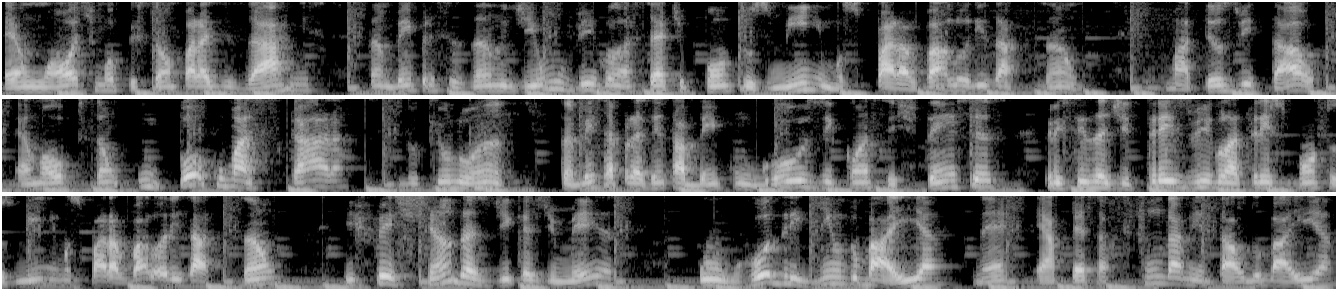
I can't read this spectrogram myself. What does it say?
é uma ótima opção para desarmes, também precisando de 1,7 pontos mínimos para valorização. Matheus Vital é uma opção um pouco mais cara do que o Luan. Também se apresenta bem com gols e com assistências, precisa de 3,3 pontos mínimos para valorização. E fechando as dicas de meias, o Rodriguinho do Bahia, né? É a peça fundamental do Bahia.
